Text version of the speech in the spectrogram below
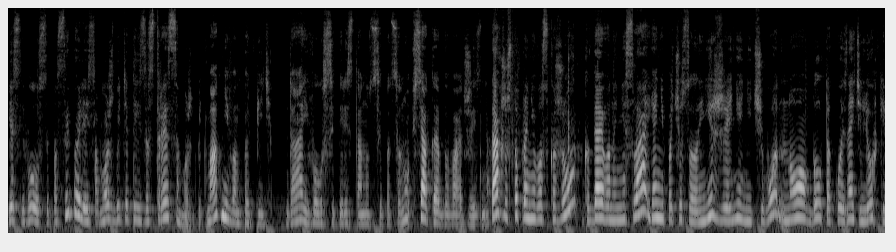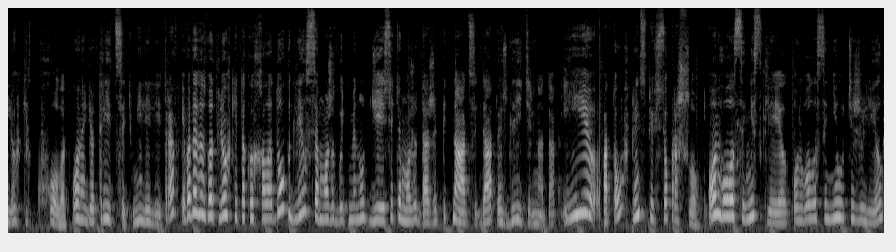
если волосы посыпались, а может быть это из-за стресса, может быть магний вам попить, да, и волосы перестанут сыпаться. Ну, всякое бывает в жизни. Также, что про него скажу, когда его нанесла, я не почувствовала ни жжения, ничего, но был такой, знаете, легкий-легкий холод. Он идет 30 миллилитров. И вот этот вот легкий такой холодок длился, может быть, минут 10, а может даже 15, да, то есть длительно так. И потом, в принципе, все прошло. Он волосы не склеил, он волосы не утяжелил.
